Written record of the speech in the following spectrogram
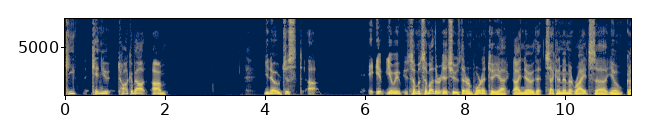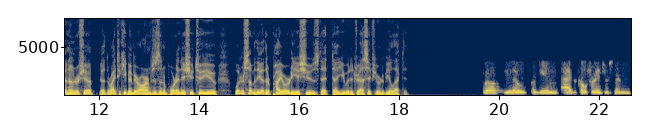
Keith, can you talk about, um, you know, just uh, if, you know some some other issues that are important to you? I know that Second Amendment rights, uh, you know, gun ownership, uh, the right to keep and bear arms is an important issue to you. What are some of the other priority issues that uh, you would address if you were to be elected? Well, you know, again, agriculture interests and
